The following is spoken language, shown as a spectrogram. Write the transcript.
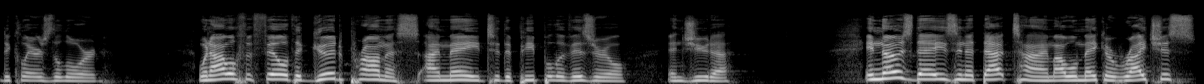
declares the Lord, when I will fulfill the good promise I made to the people of Israel and Judah. In those days and at that time, I will make a righteous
